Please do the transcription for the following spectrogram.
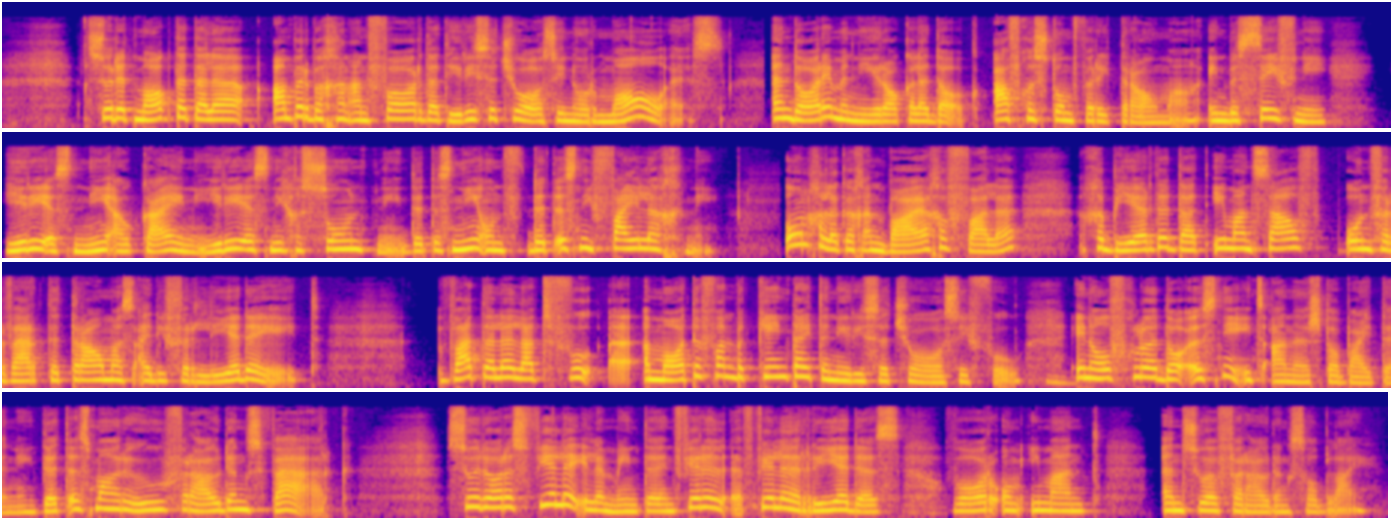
So dit maak dat hulle amper begin aanvaar dat hierdie situasie normaal is. In daardie manier raak hulle dalk afgestomp vir die trauma en besef nie hierdie is nie oukei okay nie. Hierdie is nie gesond nie. Dit is nie dit is nie veilig nie. Ongelukkig in baie gevalle gebeur dit dat iemand self onverwerkte traumas uit die verlede het wat hulle laat voel 'n mate van bekendheid in hierdie situasie voel hmm. en half glo daar is nie iets anders daar buite nie. Dit is maar hoe verhoudings werk. So daar is vele elemente en vele vele redes waarom iemand in so 'n verhouding sal bly.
